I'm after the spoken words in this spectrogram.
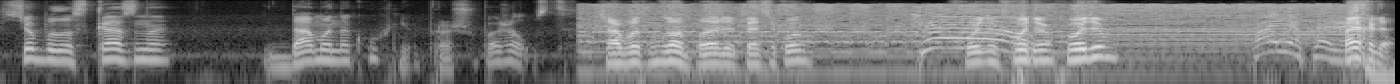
все было сказано. Дамы на кухню, прошу, пожалуйста. Сейчас будет музон, подожди, 5 секунд. Входим, входим, входим. Поехали! Поехали.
